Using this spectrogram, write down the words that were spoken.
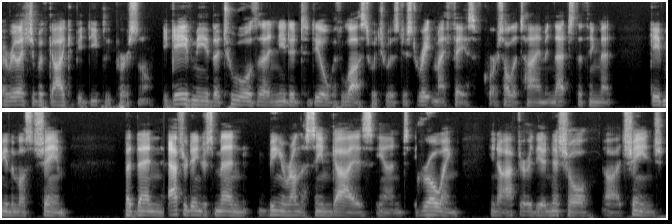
a relationship with God could be deeply personal. It gave me the tools that I needed to deal with lust, which was just right in my face, of course, all the time. And that's the thing that gave me the most shame. But then after Dangerous Men, being around the same guys and growing, you know, after the initial uh, change,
